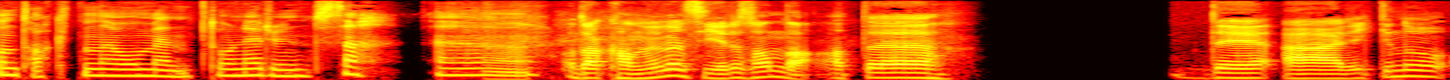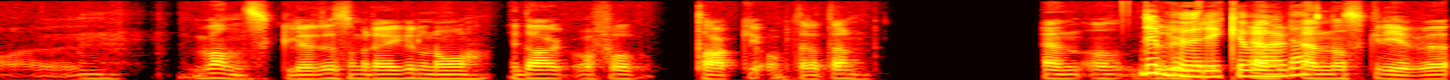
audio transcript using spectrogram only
kontaktene og mentorene rundt seg. Eh, Og da kan vi vel si det sånn, da, at eh, det er ikke noe vanskeligere som regel nå i dag å få tak i oppdretteren enn å, Det bør ikke være det. enn å skrive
